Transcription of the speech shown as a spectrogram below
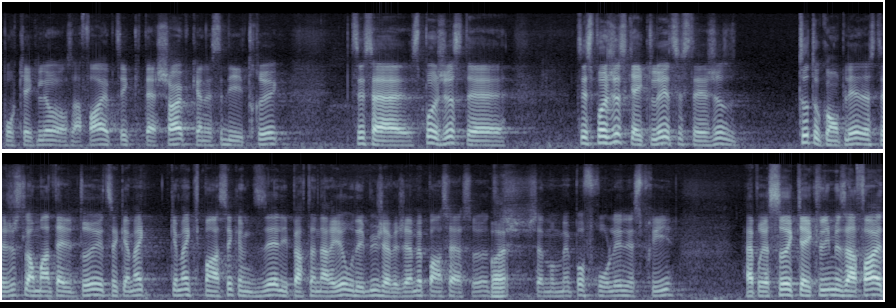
pour calculer leurs affaires, puis tu sais, qui était sharp, qui connaissait des trucs. Puis tu sais, c'est pas juste... euh, c'est pas juste calculer, c'était juste tout au complet, c'était juste leur mentalité, comment, comment ils pensaient, comme disait, les partenariats. Au début, j'avais jamais pensé à ça, Ouais. ça m'a même pas frôlé l'esprit. Après ça, calculer mes affaires,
